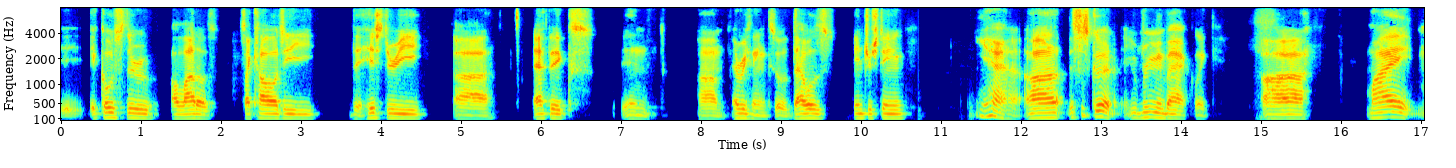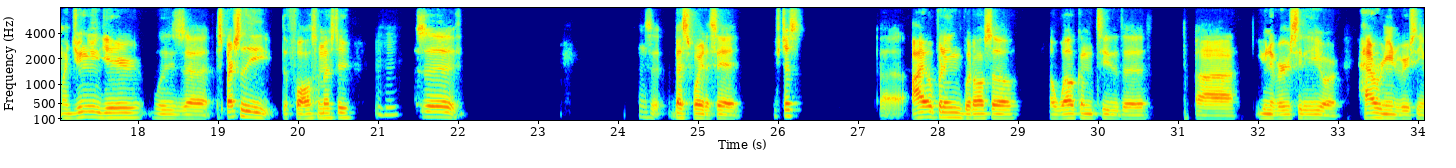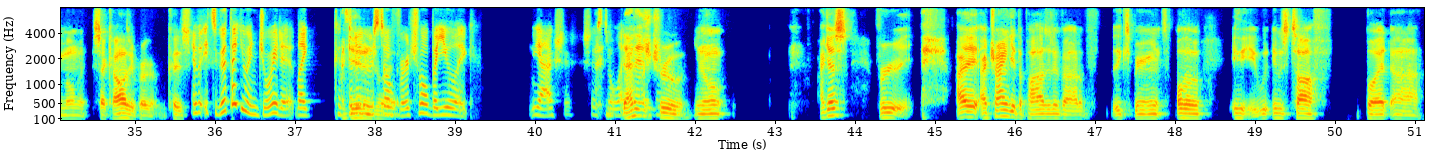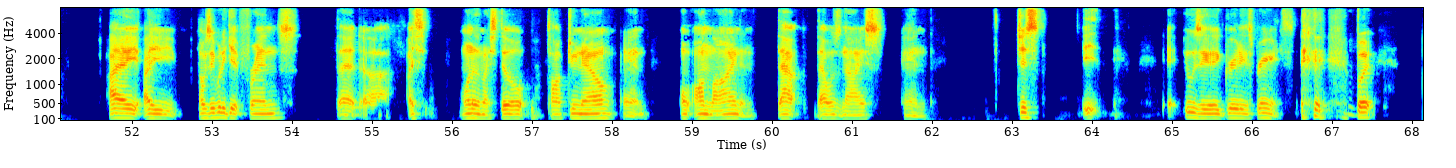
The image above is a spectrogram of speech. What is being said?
it, it goes through a lot of psychology, the history, uh ethics, and um, everything. So that was interesting. Yeah, uh, this is good. You bring me back. Like, uh, my my junior year was uh, especially the fall semester mm-hmm. was a what's the best way to say it? It's just uh, eye opening, but also a welcome to the uh, university or Howard University moment, psychology program, because it's good that you enjoyed it. Like considering it was still it. virtual, but you like, yeah, actually, actually still like that is like true. You know, I guess for I I try and get the positive out of the experience, although it, it, it was tough, but uh, I I I was able to get friends that mm-hmm. uh, I one of them I still talk to now and online, and that that was nice and just it it was a great experience. mm-hmm. But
